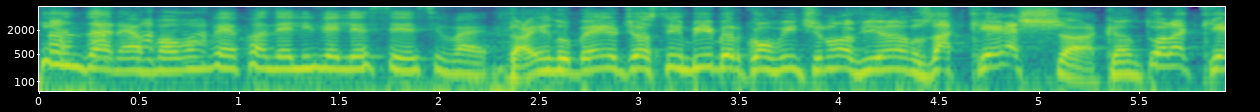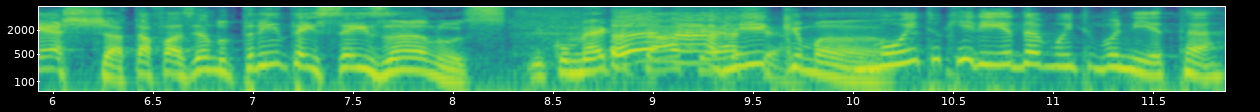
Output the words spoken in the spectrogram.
ainda, né? Vamos ver quando ele envelhecer se vai. Tá indo bem o Justin Bieber com 29 anos. A Kesha, a cantora Kesha, tá fazendo 36 anos. E como é que tá a Ana Kesha? Hickman. Muito querida, muito bonita.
